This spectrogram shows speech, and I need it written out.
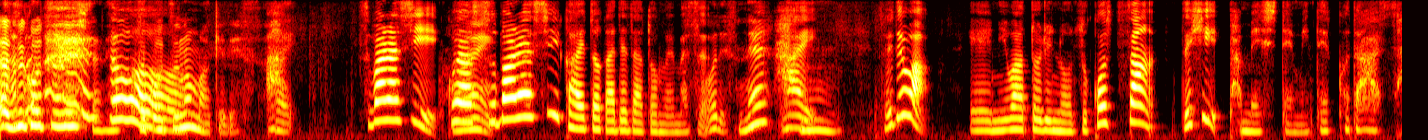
だ。あ頭骨でしたね。頭骨の負けです。はい。素晴らしい。これははい素晴らしい回答が出たと思います。そうですね。はい。うんそれでは、えー、鶏のズコツさん、ぜひ試してみてくださ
